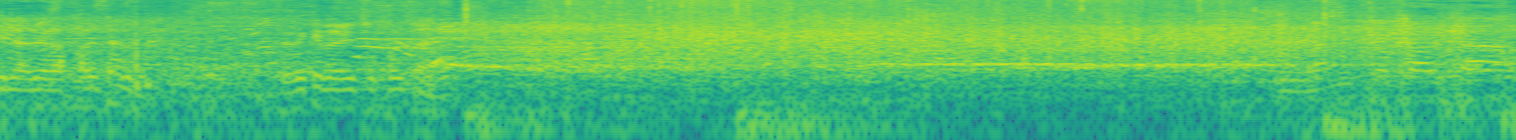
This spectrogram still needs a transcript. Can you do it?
Y la de la falta no. Se ve que no ha hecho falta. Hecho falta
